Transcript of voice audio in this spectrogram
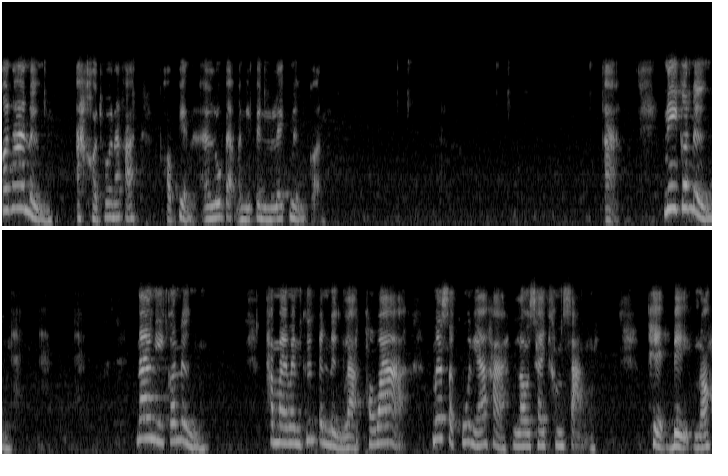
ก็หน้าหนึ่งอะขอโทษนะคะ ขอเปลี่ยนรูปแบบอันนี้เป็นเลขหนึ่งก่อนอะนี่ก็หนึ่ง หน้านี้ก็หนึ่งทำไมมันขึ้นเป็นหนึ่งล่ะ เพราะว่าเมื่อสักครู่นี้ค่ะ เราใช้คำสั่งเพจเบรกเนาะ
